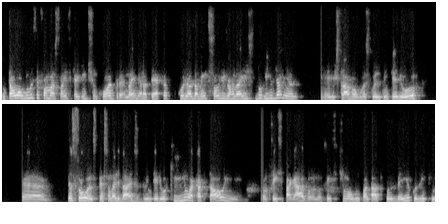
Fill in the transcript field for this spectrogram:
então, algumas informações que a gente encontra na hemeroteca, curiosamente, são de jornais do Rio de Janeiro, registravam algumas coisas do interior, é, pessoas, personalidades do interior que iam à capital e não sei se pagavam, não sei se tinham algum contato com os veículos, enfim,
